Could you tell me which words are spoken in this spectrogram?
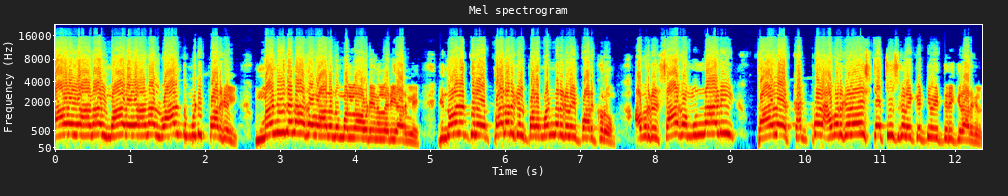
காலையானால் மாலையானால் வாழ்ந்து முடிப்பார்கள். மனிதனாக வாழணும் அல்லாவுடைய நல்லடியார்களே. இந்த உலகத்திலே பலர்கள் பல மன்னர்களை பார்க்கிறோம். அவர்கள் சாக முன்னாடி பல கற்பனை அவர்களே ஸ்டாச்சுஸ்களை கட்டி வைத்திருக்கிறார்கள்.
